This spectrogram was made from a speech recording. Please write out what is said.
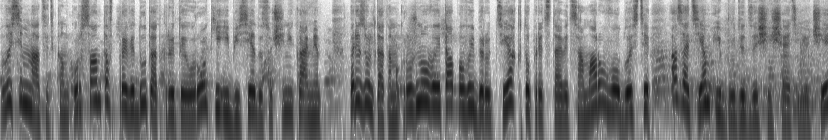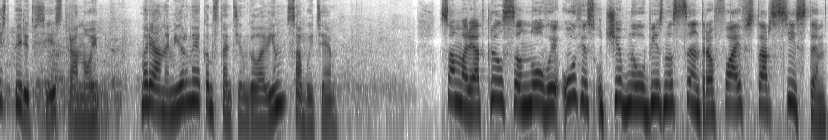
18 конкурсантов проведут открытые уроки и беседы с учениками. По результатам окружного этапа выберут тех, кто представит Самару в области, а затем и будет защищать ее честь перед всей страной. Мариана Мирная, Константин Головин. События. В Самаре открылся новый офис учебного бизнес-центра Five Star System.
